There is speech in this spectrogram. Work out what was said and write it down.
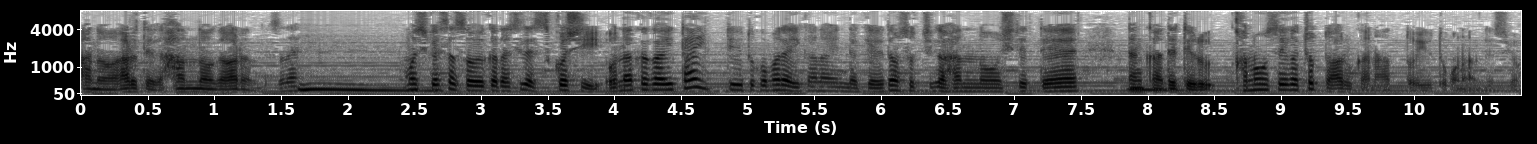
あの、ある程度反応があるんですね。うんもしかしたらそういう形で少しお腹が痛いっていうところまではいかないんだけれども、そっちが反応してて、なんか出てる可能性がちょっとあるかなというところなんですよ。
